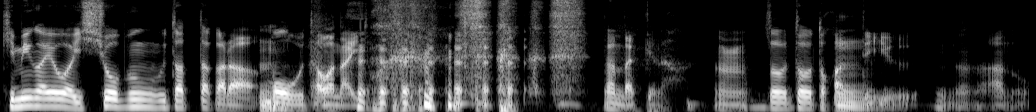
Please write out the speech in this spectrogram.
君が代は一生分歌ったから、うんもう歌わないと。なんだっけな。うん。そうと、とかっていう、あの、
